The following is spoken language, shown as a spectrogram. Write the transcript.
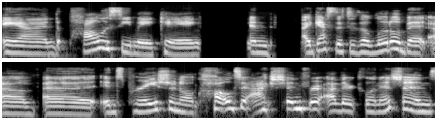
and policymaking and I guess this is a little bit of an inspirational call to action for other clinicians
